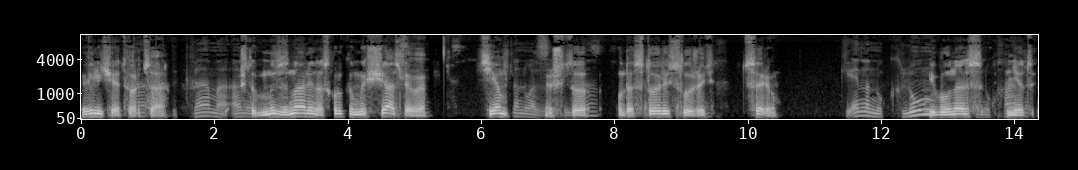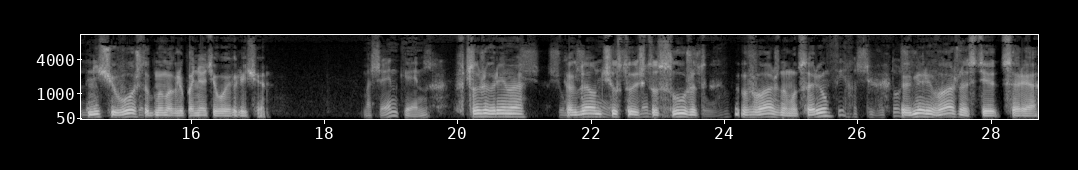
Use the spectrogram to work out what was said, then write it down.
величия Творца, чтобы мы знали, насколько мы счастливы тем, что удостоились служить царю. Ибо у нас нет ничего, чтобы мы могли понять его величие. В то же время, когда он чувствует, что служит важному царю, в мере важности царя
